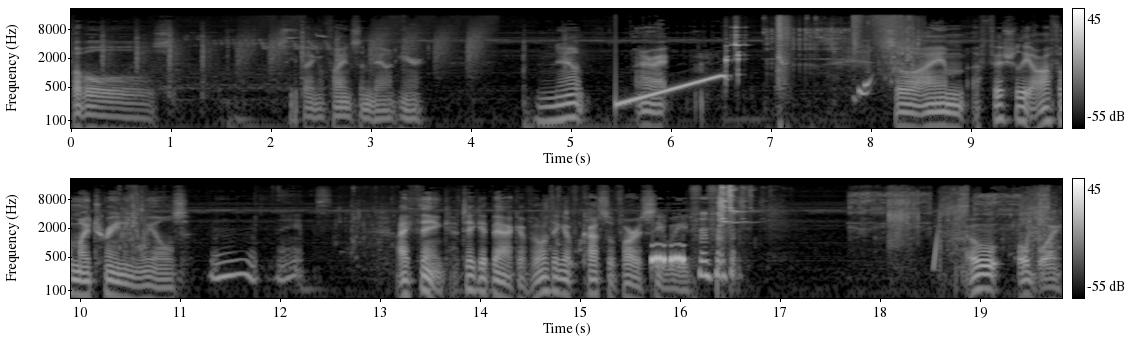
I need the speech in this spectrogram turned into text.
bubbles. See if I can find some down here. Nope. All right. So I am officially off of my training wheels. Mm, nice. I think. I take it back. The only thing I've caught so far is seaweed. oh, oh boy.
